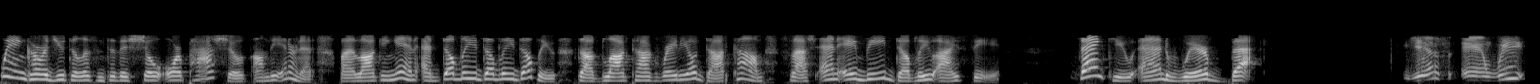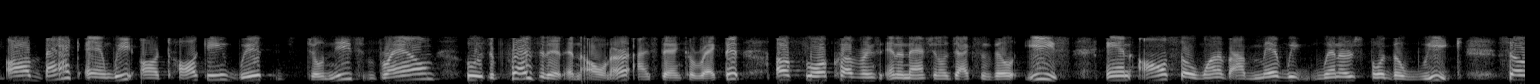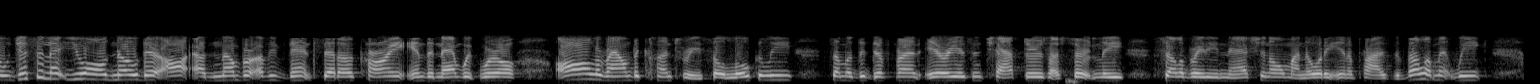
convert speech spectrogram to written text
We encourage you to listen to this show or past shows on the internet by logging in at www.blogtalkradio.com slash NABWIC. Thank you, and we're back. Yes, and we are back, and we are talking with Jonyce Brown, who is the president and owner, I stand corrected, of Floor Coverings International Jacksonville East, and also one of our MEDWeek winners for the week. So just to let you all know, there are a number of events that are occurring in the NABWIC world all around the country. So locally, some of the different areas and chapters are certainly celebrating National Minority Enterprise Development Week,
